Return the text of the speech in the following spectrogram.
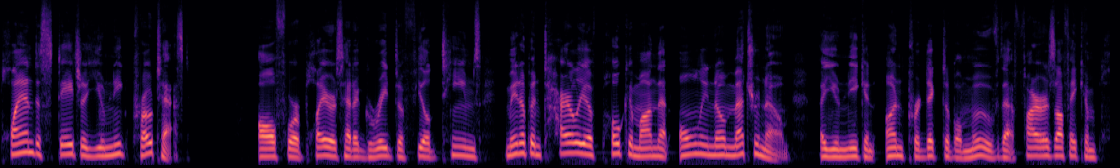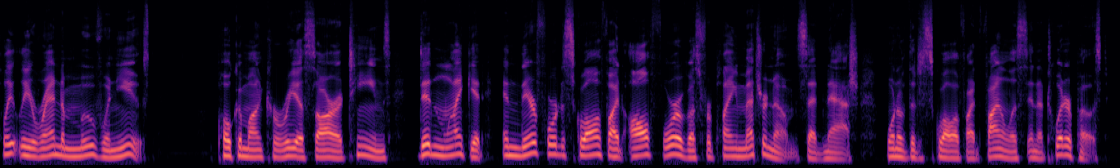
planned to stage a unique protest. All four players had agreed to field teams made up entirely of Pokemon that only know Metronome, a unique and unpredictable move that fires off a completely random move when used. Pokemon Korea saw our teams, didn't like it, and therefore disqualified all four of us for playing Metronome, said Nash, one of the disqualified finalists, in a Twitter post.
